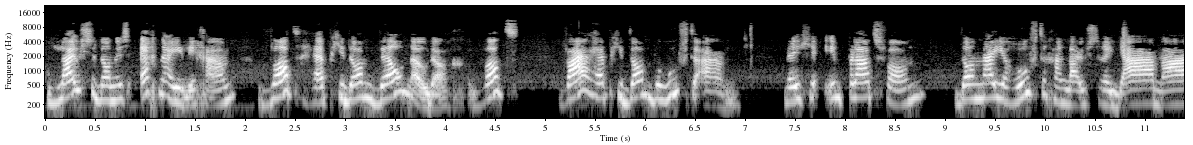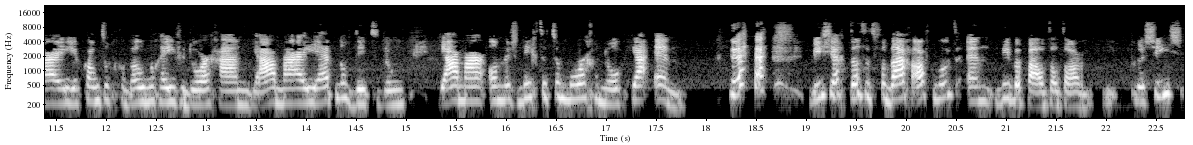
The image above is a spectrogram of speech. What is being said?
luister dan eens echt naar je lichaam. Wat heb je dan wel nodig? Wat, waar heb je dan behoefte aan? Weet je, in plaats van dan naar je hoofd te gaan luisteren. Ja, maar je kan toch gewoon nog even doorgaan. Ja, maar je hebt nog dit te doen. Ja, maar anders ligt het er morgen nog. Ja, en? Wie zegt dat het vandaag af moet en wie bepaalt dat dan? Precies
